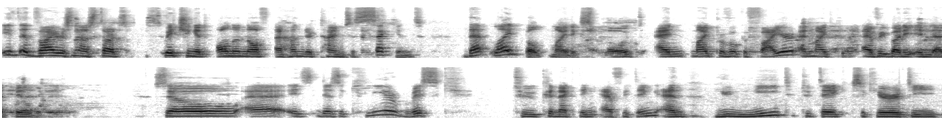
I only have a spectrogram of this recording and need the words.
if that virus now starts switching it on and off a hundred times a second, that light bulb might explode and might provoke a fire and might kill everybody in that building. So uh, it's there's a clear risk to connecting everything and you need to take security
